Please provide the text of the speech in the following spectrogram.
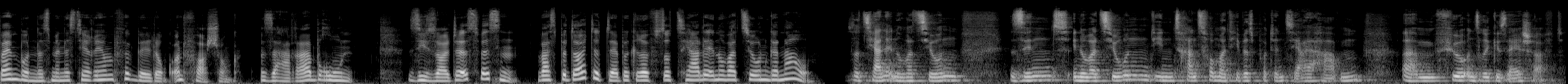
beim Bundesministerium für Bildung und Forschung, Sarah Brun. Sie sollte es wissen. Was bedeutet der Begriff soziale Innovation genau? Soziale Innovationen sind Innovationen, die ein transformatives Potenzial haben ähm, für unsere Gesellschaft.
